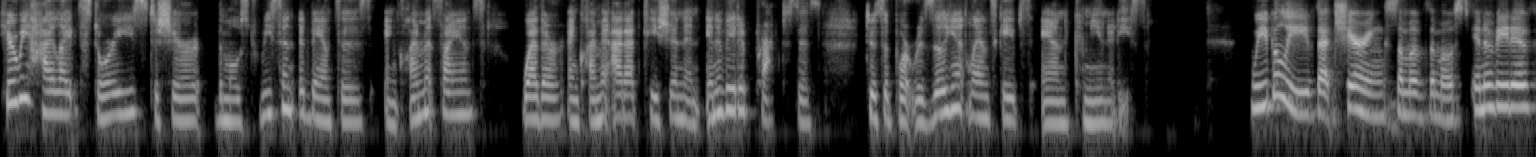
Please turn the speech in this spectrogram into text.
Here we highlight stories to share the most recent advances in climate science, weather, and climate adaptation and innovative practices to support resilient landscapes and communities. We believe that sharing some of the most innovative,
